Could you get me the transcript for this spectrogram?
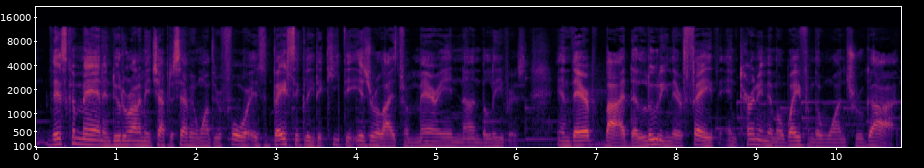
this command in Deuteronomy chapter 7, 1 through 4 is basically to keep the Israelites from marrying non believers and thereby diluting their faith and turning them away from the one true God.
